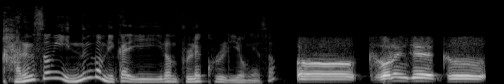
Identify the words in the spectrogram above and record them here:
가능성이 있는 겁니까? 이, 이런 블랙홀을 이용해서? 어, 그거는 이제 그,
